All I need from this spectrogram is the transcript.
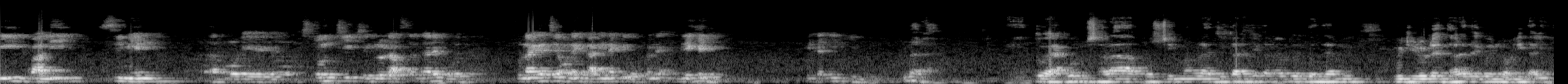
ইট বালি সিমেন্ট তারপরে স্টোন চিপ এগুলো রাস্তার ধারে পড়ে থাকে শোনা গেছে অনেক গাড়ি নাকি ওখানে রেখে যেত এটা নিয়ে কি? না তো এখন সারা পশ্চিমবাংলায় যেখানে যেখানে আমি বিটি রোডের ধারে দেখবেন লরি দাঁড়িয়ে।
